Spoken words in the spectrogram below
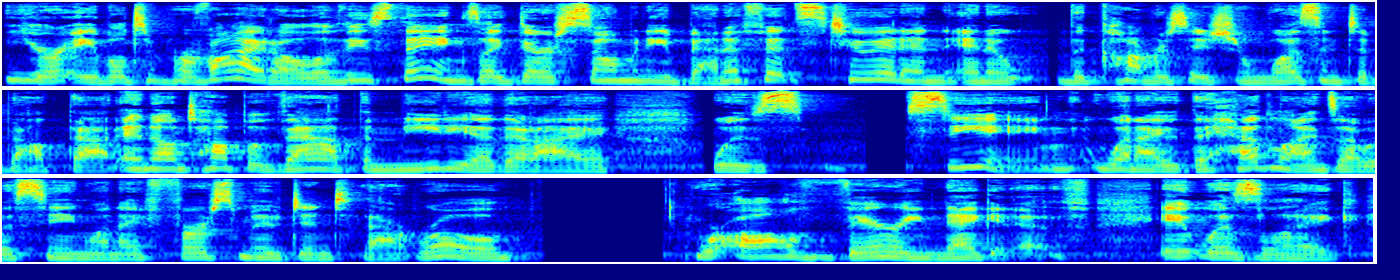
you're able to provide all of these things like there's so many benefits to it and, and it, the conversation wasn't about that and on top of that the media that i was seeing when i the headlines i was seeing when i first moved into that role were all very negative. It was like,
